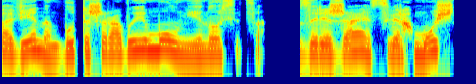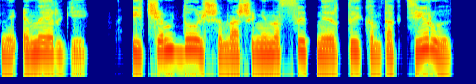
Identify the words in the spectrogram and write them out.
По венам будто шаровые молнии носятся, заряжая сверхмощной энергией. И чем дольше наши ненасытные рты контактируют,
